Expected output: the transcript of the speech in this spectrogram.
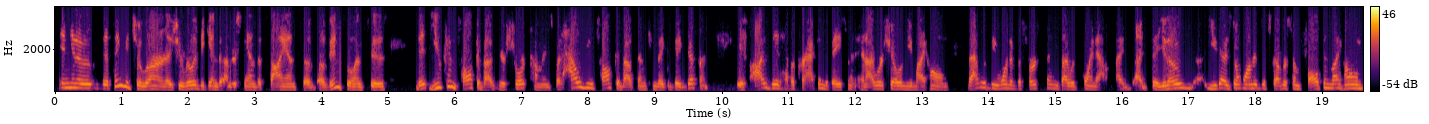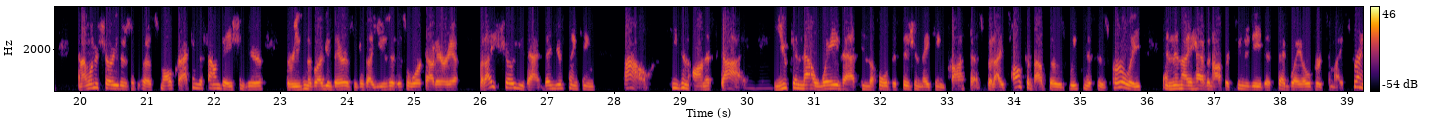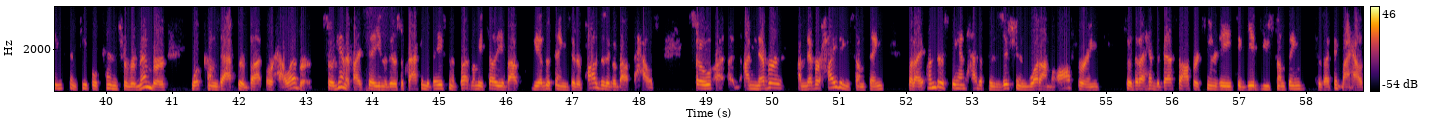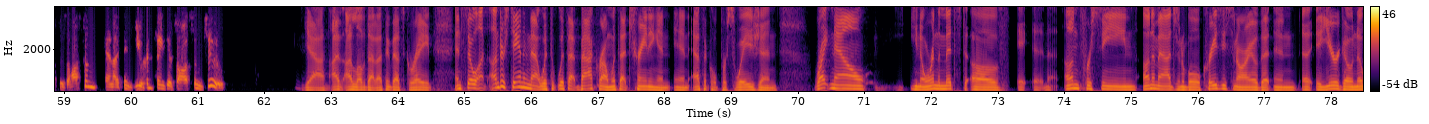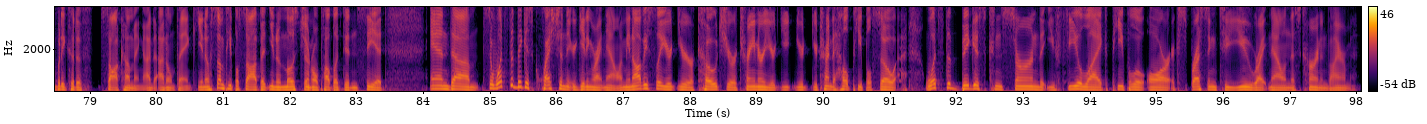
And you know, the thing that you learn as you really begin to understand the science of, of influence is that you can talk about your shortcomings, but how you talk about them can make a big difference. If I did have a crack in the basement and I were showing you my home, that would be one of the first things I would point out. I'd, I'd say, you know, you guys don't want to discover some fault in my home, and I want to show you there's a, a small crack in the foundation here. The reason the rug is there is because I use it as a workout area. But I show you that, then you're thinking, wow, he's an honest guy. Mm-hmm. You can now weigh that in the whole decision making process. But I talk about those weaknesses early, and then I have an opportunity to segue over to my strengths, and people tend to remember what comes after but or however. So again, if I say, you know, there's a crack in the basement, but let me tell you about the other things that are positive about the house. So I, I'm never, I'm never hiding something, but I understand how to position what I'm offering so that I have the best opportunity to give you something because I think my house is awesome and I think you would think it's awesome too. Yeah, I, I love that. I think that's great. And so, understanding that with with that background, with that training in, in ethical persuasion, right now, you know, we're in the midst of a, an unforeseen, unimaginable, crazy scenario that in a, a, year ago nobody could have saw coming. I, I don't think. You know, some people saw it, but you know, most general public didn't see it. And um, so, what's the biggest question that you're getting right now? I mean, obviously, you're you're a coach, you're a trainer, you're you're you're trying to help people. So, what's the biggest concern that you feel like people are expressing to you right now in this current environment?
